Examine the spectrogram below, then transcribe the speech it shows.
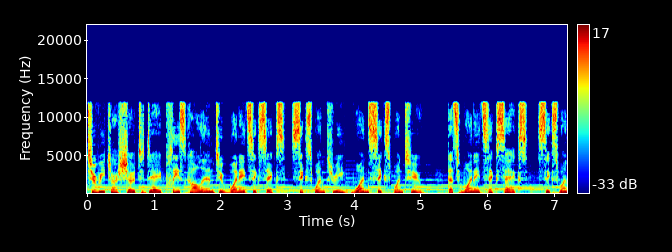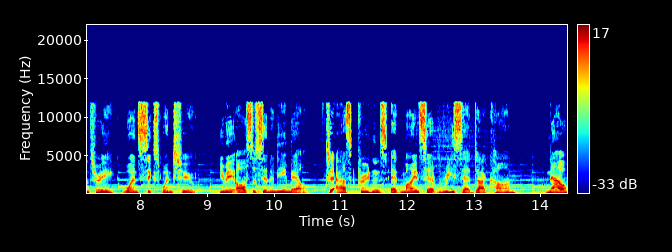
To reach our show today, please call in to 1 613 1612. That's 1 613 1612. You may also send an email to askprudence at mindsetreset.com. Now,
